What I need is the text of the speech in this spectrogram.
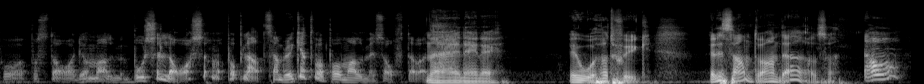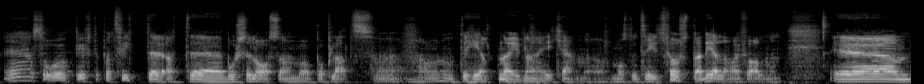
på, på Stadion Malmö. Bosse Larsson var på plats. Han brukar inte vara på Malmö så ofta. Va? Nej, nej, nej. Oerhört skygg. Är det sant? Var han där alltså? Ja, jag såg uppgifter på Twitter att eh, Bosse Larsson var på plats. Han var nog inte helt nöjd när han gick hem. Han måste trivs första delen i alla fall. Men, eh,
